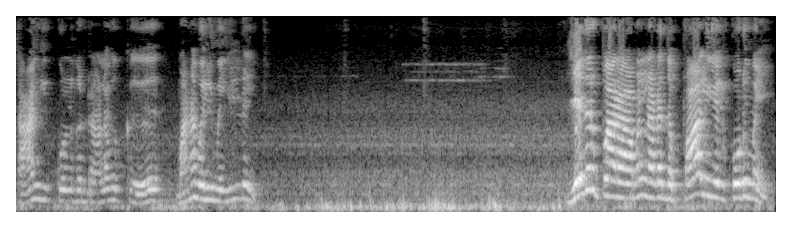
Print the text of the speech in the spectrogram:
தாங்கிக் கொள்கின்ற அளவுக்கு மன வலிமை இல்லை. எதிர்பாராமல் நடந்த பாலியல் கொடுமை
